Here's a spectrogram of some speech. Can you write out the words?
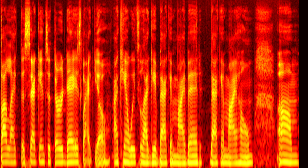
by like the second to third day, it's like, yo, I can't wait till I get back in my bed, back in my home. Um,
